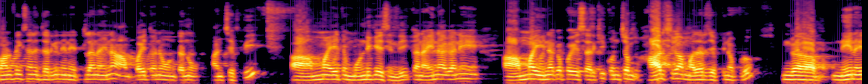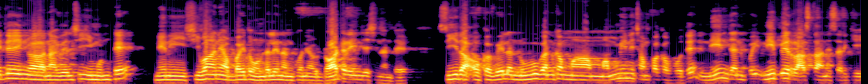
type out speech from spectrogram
కాన్ఫ్లిక్ట్స్ అనేది జరిగి నేను ఎట్లనైనా ఆ అబ్బాయితోనే ఉంటాను అని చెప్పి ఆ అమ్మాయి అయితే మొండికేసింది. కానీ అయినా కానీ ఆ అమ్మాయి వినకపోయేసరికి కొంచెం హార్ష్గా మదర్ చెప్పినప్పుడు ఇంకా నేనైతే ఇంకా నాకు తెలిసి ఈమె ఉంటే నేను ఈ శివ అనే అబ్బాయితో ఉండలేను అనుకుని ఆ డాటర్ ఏం చేసిందంటే సీదా ఒకవేళ నువ్వు కనుక మా మమ్మీని చంపకపోతే నేను చనిపోయి నీ పేరు రాస్తా అనేసరికి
